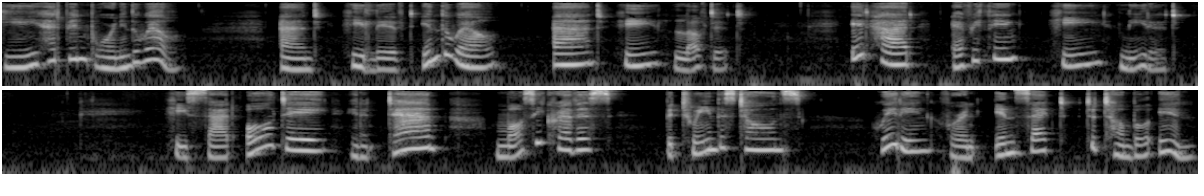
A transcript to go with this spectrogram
He had been born in the well, and he lived in the well, and he loved it. It had everything he needed. He sat all day in a damp, mossy crevice between the stones, waiting for an insect to tumble in.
